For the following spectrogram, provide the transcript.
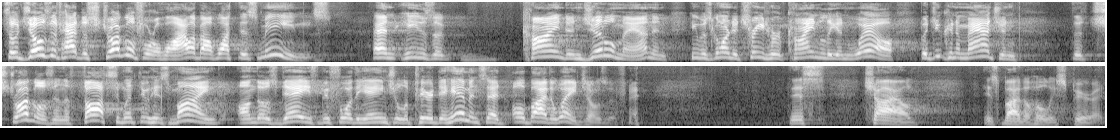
So Joseph had to struggle for a while about what this means. And he's a kind and gentle man, and he was going to treat her kindly and well. But you can imagine the struggles and the thoughts that went through his mind on those days before the angel appeared to him and said, Oh, by the way, Joseph, this child is by the Holy Spirit.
